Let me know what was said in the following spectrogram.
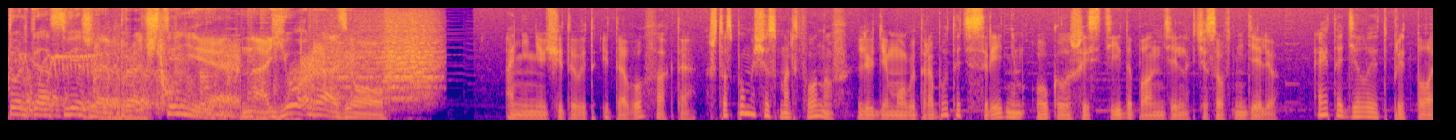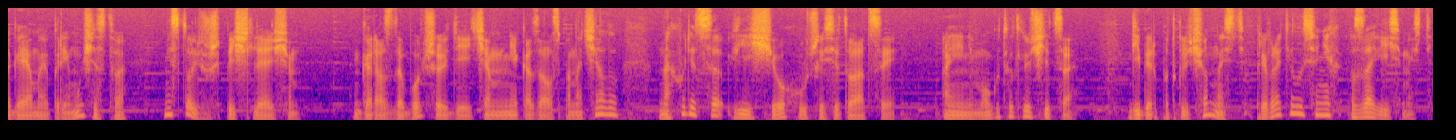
Только свежее прочтение на Йо-Радио. Они не учитывают и того факта, что с помощью смартфонов люди могут работать в среднем около 6 дополнительных часов в неделю. Это делает предполагаемое преимущество не столь уж впечатляющим. Гораздо больше людей, чем мне казалось поначалу, находятся в еще худшей ситуации. Они не могут отключиться. Гиперподключенность превратилась у них в зависимость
